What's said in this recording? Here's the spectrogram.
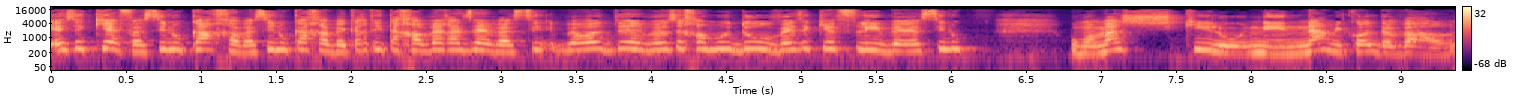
איזה כיף, ועשינו ככה, ועשינו ככה, והכרתי את החבר הזה, ועשי, ועוד, ואיזה חמוד הוא, ואיזה כיף לי, ועשינו... הוא ממש כאילו נהנה מכל דבר.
